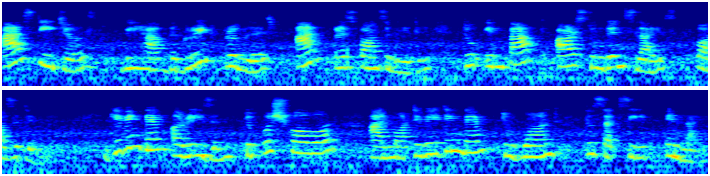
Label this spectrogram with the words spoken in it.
As teachers, we have the great privilege and responsibility to impact our students' lives positively, giving them a reason to push forward and motivating them to want to succeed in life.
